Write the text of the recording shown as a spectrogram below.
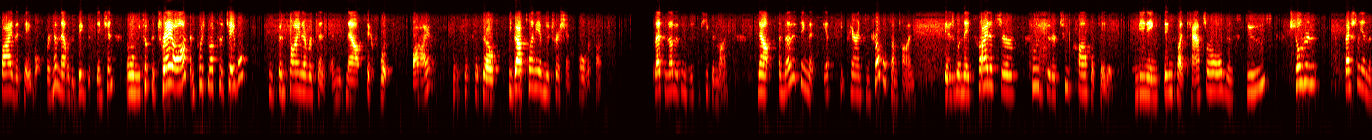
by the table. For him, that was a big distinction. And when we took the tray off and pushed him up to the table, he's been fine ever since, and he's now six foot five. so he got plenty of nutrition over time. That's another thing just to keep in mind. Now, another thing that gets parents in trouble sometimes is when they try to serve foods that are too complicated, meaning things like casseroles and stews. Children, especially in the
